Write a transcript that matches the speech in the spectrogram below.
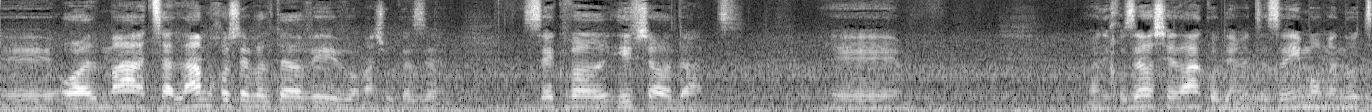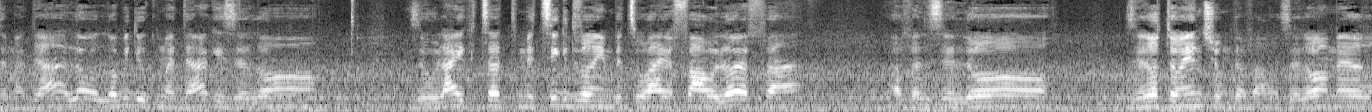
אה, או על מה הצלם חושב על תל אביב, או משהו כזה. זה כבר אי אפשר לדעת. חוזר לשאלה הקודמת, אז האם אומנות זה מדע? לא, לא בדיוק מדע, כי זה לא... זה אולי קצת מציג דברים בצורה יפה או לא יפה, אבל זה לא... זה לא טוען שום דבר. זה לא אומר...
